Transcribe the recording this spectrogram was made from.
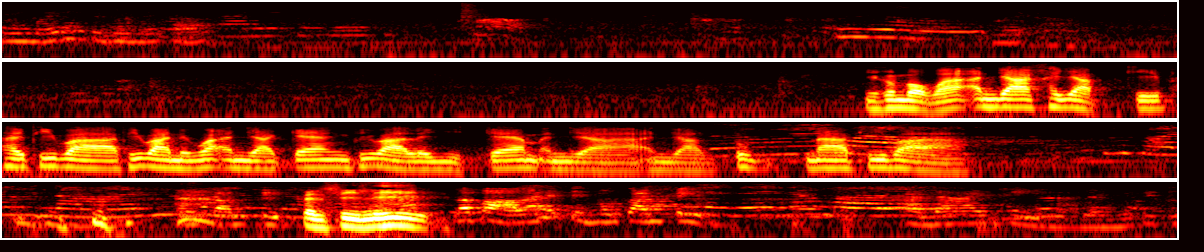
ดูไหมเราไปดูไหมคะ ไม่อ่าน มีคนบอกว่าอัญญาขยับกิฟต์ให้พี่วาพี่วานึกว่าอัญญาแกล้งพี่วาเลยหยิกแก้มอัญญาอัญญาตุ๊บหน้าพี่วา วงจรปิดเป็นซีรีส์เราบอกแล้วให้ติดวงจรปิด อ่าได้สิมาเดี๋ยวนี้ไปเท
